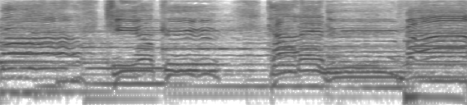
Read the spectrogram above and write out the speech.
は記憶枯れぬ前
